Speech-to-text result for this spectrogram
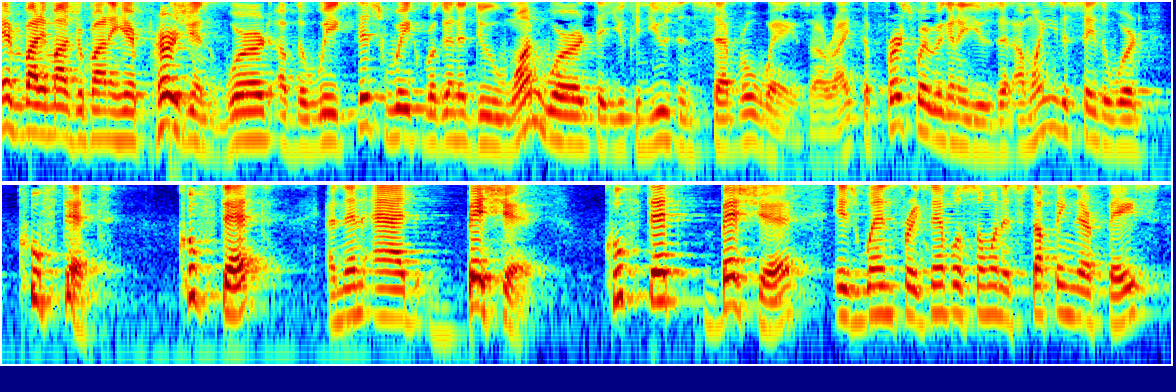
Hey everybody, Maz Jobrani here, Persian word of the week. This week we're going to do one word that you can use in several ways, all right? The first way we're going to use it, I want you to say the word kuftet. Kuftet, and then add beshe. Kuftet beshe is when, for example, someone is stuffing their face.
